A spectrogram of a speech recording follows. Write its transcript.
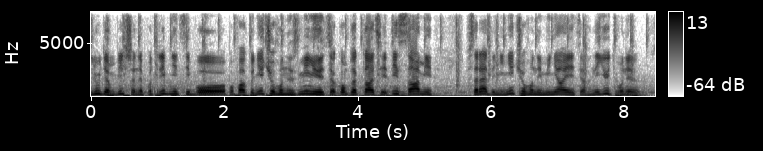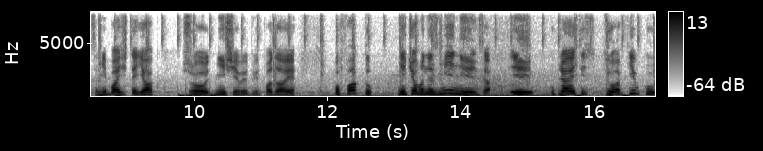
людям більше не потрібні ці, бо по факту нічого не змінюється, комплектації ті самі. Всередині нічого не міняється, гниють вони, самі бачите як, що дніще від- відпадає. По факту нічого не змінюється і купляючи цю автівку,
